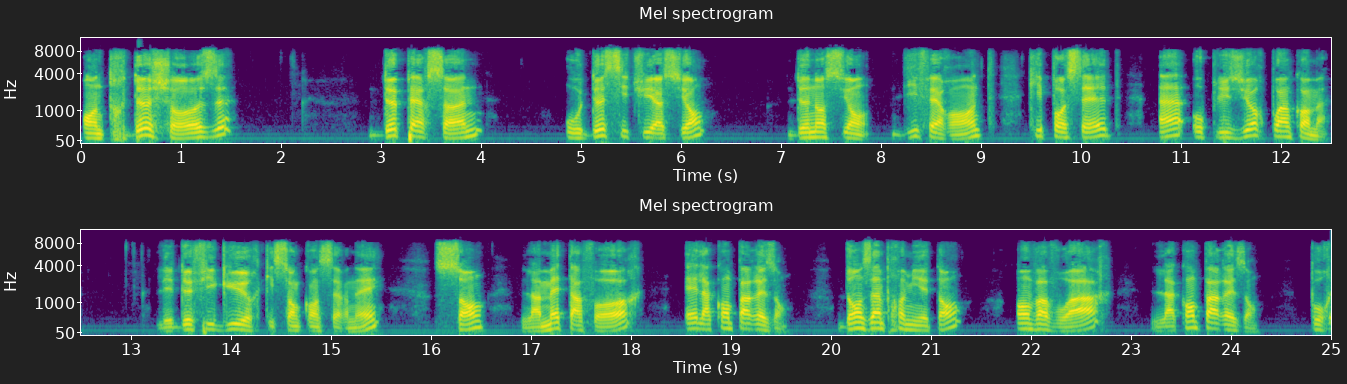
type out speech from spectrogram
entre deux choses, deux personnes ou deux situations, deux notions différentes qui possèdent un ou plusieurs points communs. Les deux figures qui sont concernées sont la métaphore et la comparaison. Dans un premier temps, on va voir la comparaison. Pour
